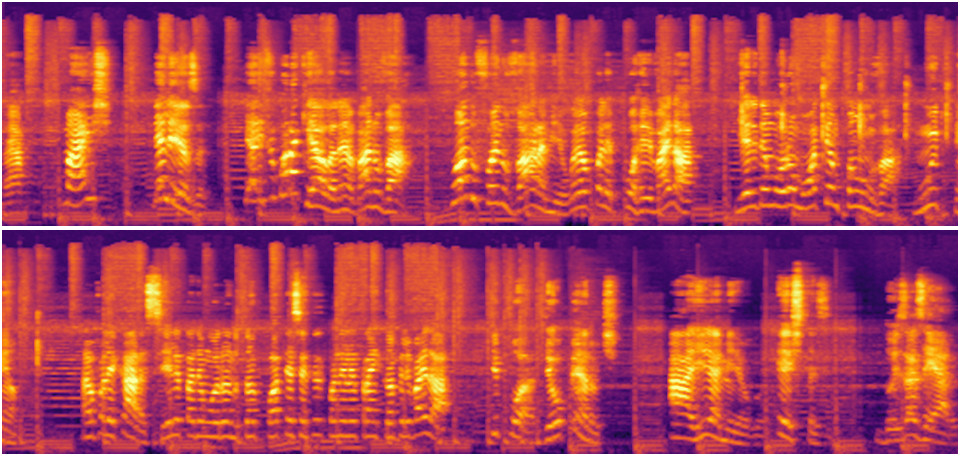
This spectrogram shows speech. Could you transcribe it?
né? Mas, beleza. E aí ficou naquela, né? Vai no VAR. Quando foi no VAR, amigo, aí eu falei, porra, ele vai dar. E ele demorou maior tempão no VAR, muito tempo. Aí eu falei, cara, se ele tá demorando tanto, pode ter certeza que quando ele entrar em campo ele vai dar. E, pô, deu o pênalti. Aí, amigo, êxtase. 2 a 0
